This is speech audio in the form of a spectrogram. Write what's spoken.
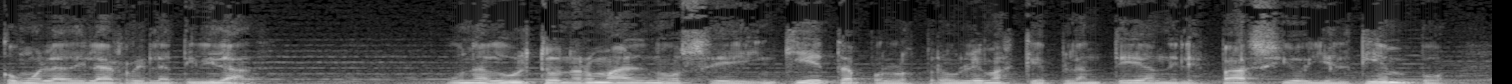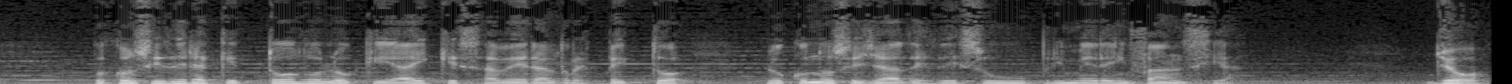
como la de la relatividad. Un adulto normal no se inquieta por los problemas que plantean el espacio y el tiempo, pues considera que todo lo que hay que saber al respecto lo conoce ya desde su primera infancia. Yo,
